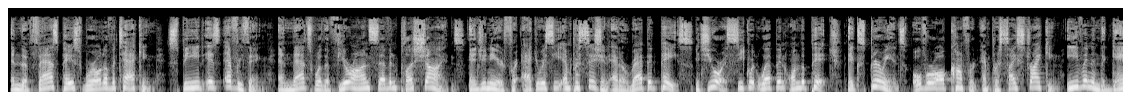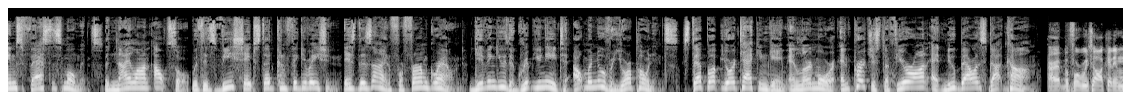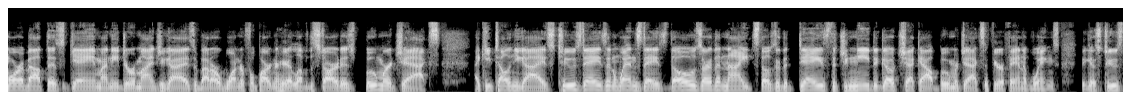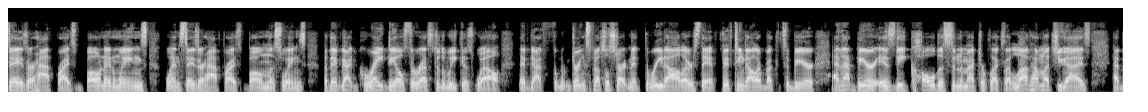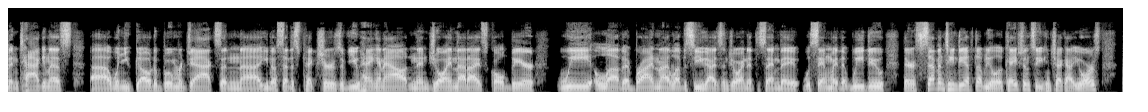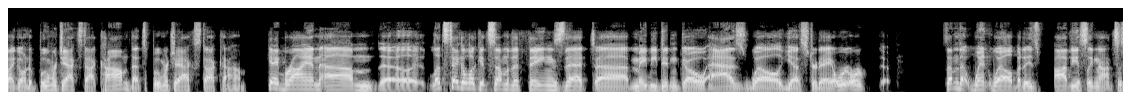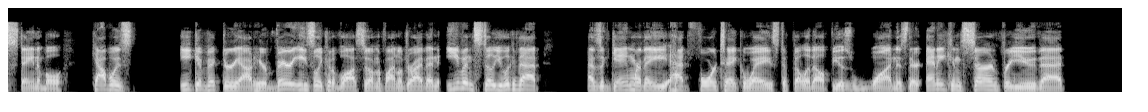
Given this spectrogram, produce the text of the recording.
In the fast-paced world of attacking, speed is everything, and that's where the Furon 7 Plus shines. Engineered for accuracy and precision at a rapid pace, it's your secret weapon on the pitch. Experience overall comfort and precise striking, even in the game's fastest moments. The nylon outsole, with its V-shaped stud configuration, is designed for firm ground, giving you the grip you need to outmaneuver your opponents. Step up your attacking game and learn more and purchase the Furon at NewBalance.com. All right, before we talk any more about this game, I need to remind you guys about our wonderful partner here at Love the Start is Boomer Jacks. I keep telling you guys, Tuesdays and Wednesdays, those are the nights, those are the days that you need to go check out Boomer Jacks if you're a fan of wings, because Tuesdays are half price bone in wings, Wednesdays are half price boneless wings, but they've got great deals the rest of the week as well. They've got th- drink specials starting at $3. They have $15 buckets of beer, and that beer is the coldest in the Metroplex. I love how much you guys have been tagging us uh, when you go to Boomer Jacks and, uh, you know, send us pictures of you hanging out and enjoying that ice cold beer. We love it. Bryan and I love to see you guys enjoying it the same day, same way that we do. There's 17 DFW locations, so you can check out yours by going to boomerjacks.com. That's boomerjacks.com. Okay, Bryan, um, uh, let's take a look at some of the things that uh, maybe didn't go as well yesterday, or, or some that went well, but is obviously not sustainable. Cowboys eke a victory out here. Very easily could have lost it on the final drive. And even still, you look at that as a game where they had four takeaways to Philadelphia's one. Is there any concern for you that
